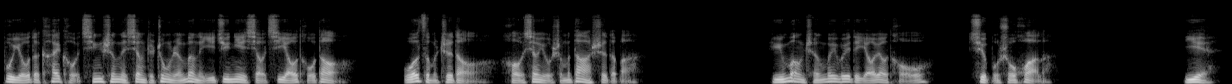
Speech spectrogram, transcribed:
不由得开口，轻声的向着众人问了一句。聂小七摇头道：“我怎么知道？好像有什么大事的吧？”云望尘微微的摇摇头，却不说话了。夜，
